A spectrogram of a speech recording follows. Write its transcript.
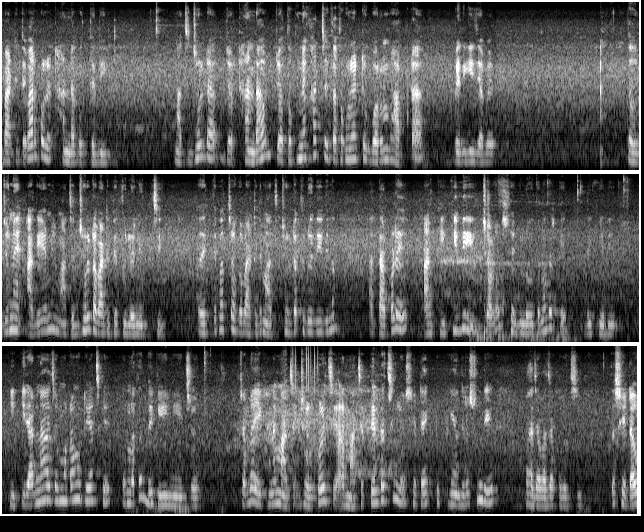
বাটিতে বার করে ঠান্ডা করতে দিই। মাছের ঝোলটা ঠান্ডা হোক, যতক্ষণে খাচ্ছে ততক্ষণে একটু গরম ভাবটা বেরিয়ে যাবে। তো ওই জন্য আগেই আমি মাছের ঝোলটা বাটিতে তুলে নিচ্ছি। দেখতে পাচ্ছ? ওকে বাটিতে মাছের ঝোলটা তুলে দিয়ে দিলাম। আর তারপরে আর কী কী দিই? চলো সেগুলোও তোমাদেরকে দেখিয়ে দিই। কী কী রান্না হয়েছে মোটামুটি আজকে? তোমরা তো দেখেই নিয়েছো। চলো এখানে মাছের ঝোল করেছি। আর মাছের তেলটা ছিল, সেটা একটু পেঁয়াজ, রসুন দিয়ে ভাজা ভাজা করেছি। তো সেটাও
